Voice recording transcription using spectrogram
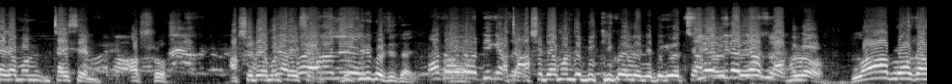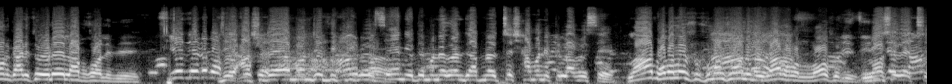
টাকা মন চাইছেন? আটশো। আটশো টাকা মন চাইছেন? বিক্রি করতে চাই আচ্ছা আশি টাকা মন যে বিক্রি করলেন এতে কি হচ্ছে লাভ হলো। লাভ লস এখন গাড়িতে ওরে লাভ হওয়া নেবে যে আশি টাকা মন যে বিক্রি করেছেন এতে মনে করেন যে আপনার হচ্ছে সামান্য একটু লাভ হয়েছে। লাভ হবে সমান সমান হবে লাভ হবে লস হবে লস হয়ে যাচ্ছে।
